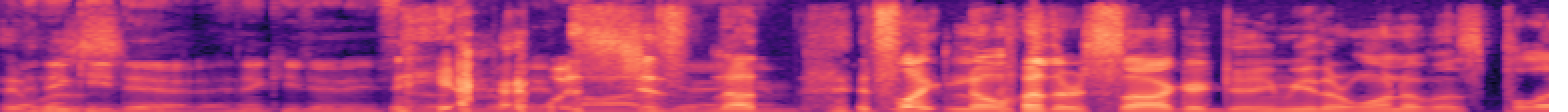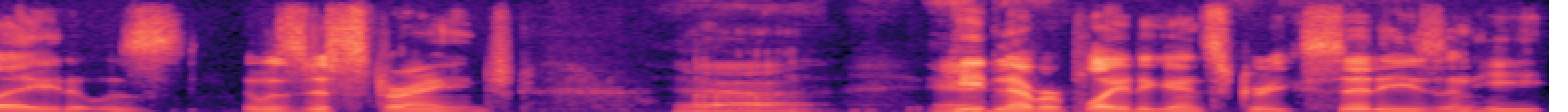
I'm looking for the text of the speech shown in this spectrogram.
it I was. think he did. I think he did. He said it was Yeah, a really it was just game. not. It's like no other Saga game either one of us played. It was it was just strange. Yeah. um, And- He'd never played against Greek cities, and he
